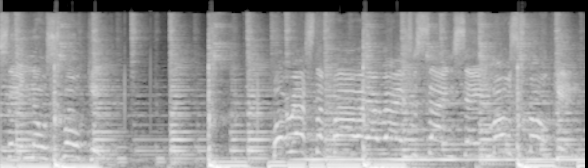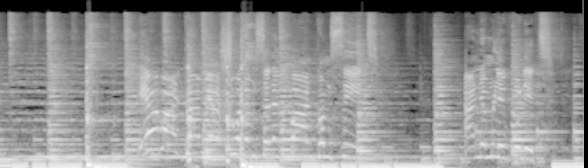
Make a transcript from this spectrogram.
saying no smoking. But Rastafari rise the sign saying no smoking. Yeah, man, come here, show them, say them man come see it. And them live with it.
